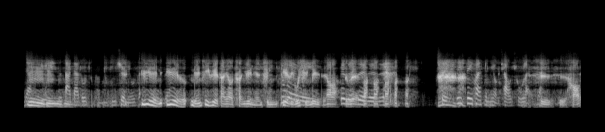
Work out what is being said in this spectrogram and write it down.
这样，嗯、因为其实大家都是可能 T 恤牛仔。越越年纪越大，要穿越年轻，越流行类的啊，对不对？对对对对。对，所以这一块是没有挑出来的。是是，好，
